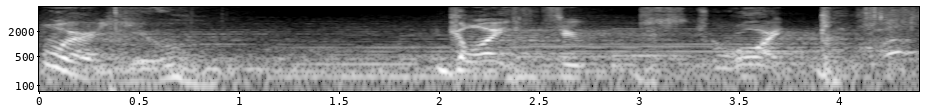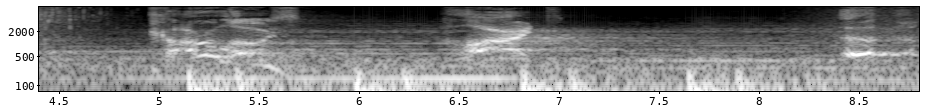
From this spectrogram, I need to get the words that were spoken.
Were you going to destroy Carlo's heart? Uh,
